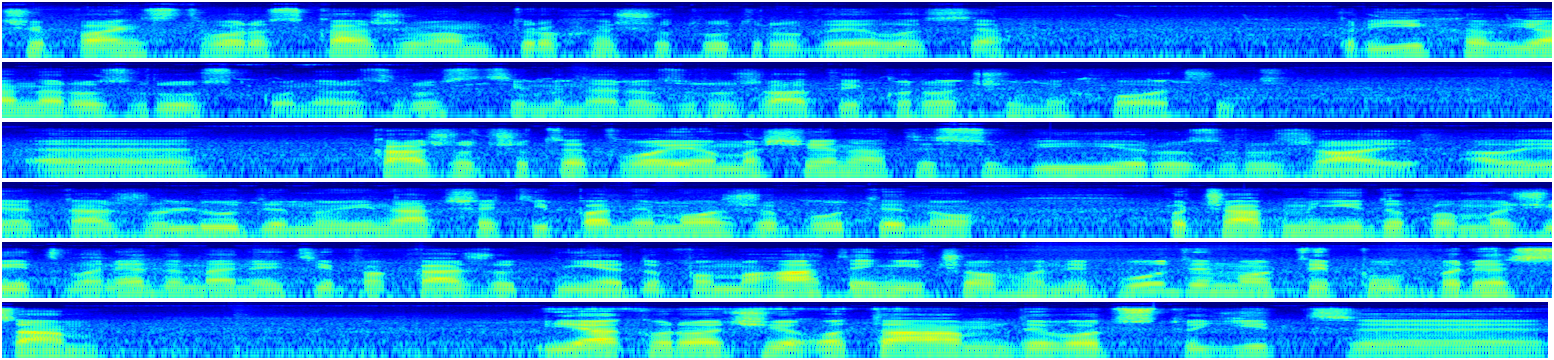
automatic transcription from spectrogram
Чи панство розкажу вам трохи, що тут робилося. Приїхав я на розгрузку. На розгрузці мене розгружати коротше не хочуть. Е, кажуть, що це твоя машина, ти собі її розгружай. Але я кажу, люди, ну інакше тіпа, не може бути. Ну, хоча б мені допоможіть. Вони до мене тіпа, кажуть, ні, допомагати нічого не будемо, типу, бери сам. Я, коротше, отам, де от стоїть е,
